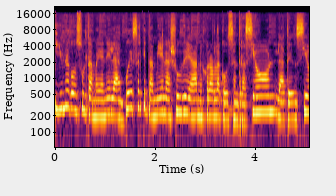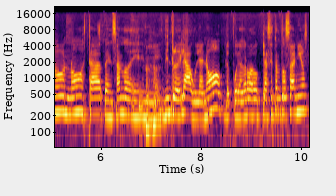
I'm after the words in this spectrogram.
Y una consulta, Marianela, ¿puede ser que también ayude a mejorar la concentración, la atención, ¿no? Estaba pensando dentro del aula, ¿no? Por haber dado clase tantos años,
